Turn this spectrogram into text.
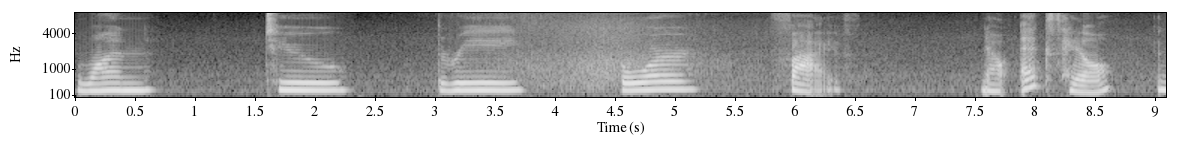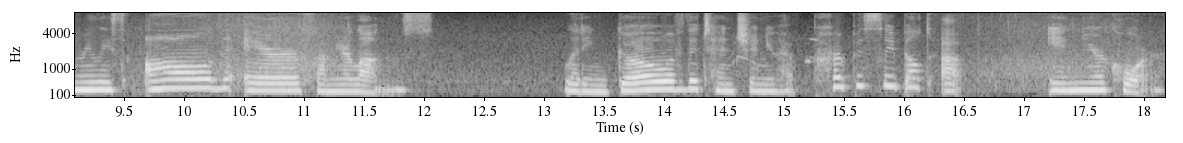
One, two, three, four, five. Now exhale and release all the air from your lungs, letting go of the tension you have purposely built up in your core.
